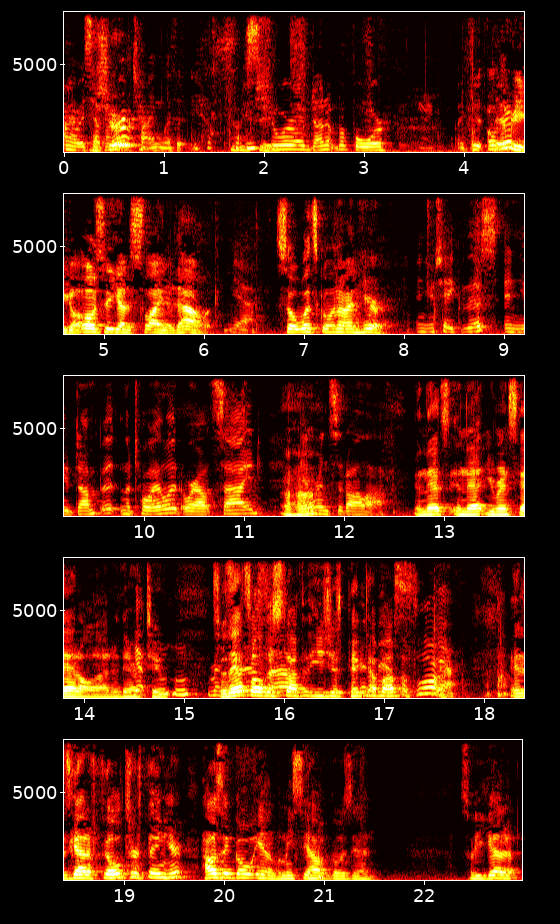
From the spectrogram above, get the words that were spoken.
I always have sure? a hard time with it. Yes, I'm see. sure I've done it before. I did, Oh, there you go. Oh, so you got to slide it out. Yeah. So what's going on here? And you take this and you dump it in the toilet or outside Uh-huh. and rinse it all off. And that's and that you rinse that all out of there Yep, too. mhm. So that's all the this stuff that you just picked up off the floor. Yeah. And it's got a filter thing here. How's it go in? Let me see how it goes in. So you gotta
